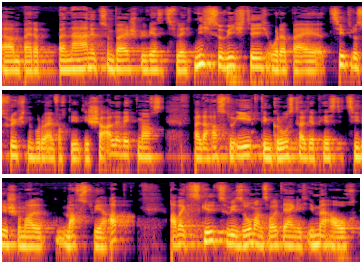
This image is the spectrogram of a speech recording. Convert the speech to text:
ähm, bei der Banane zum Beispiel wäre es jetzt vielleicht nicht so wichtig oder bei Zitrusfrüchten, wo du einfach die, die Schale wegmachst, weil da hast du eh den Großteil der Pestizide schon mal, machst du ja ab. Aber es gilt sowieso, man sollte eigentlich immer auch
